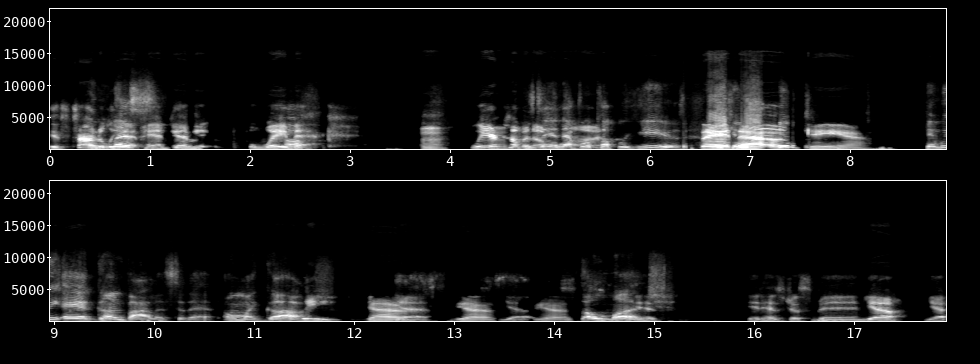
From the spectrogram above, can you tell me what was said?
it's time to leave that pandemic way Oh. back. Mm. We are Mm. I've coming been up saying that for a couple of years. Say that we- again. Can we add gun violence to that? Oh my gosh. Please. Yes. Yes. Yes. Yeah. Yes. So much. It has- It has just been, yeah, yeah.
